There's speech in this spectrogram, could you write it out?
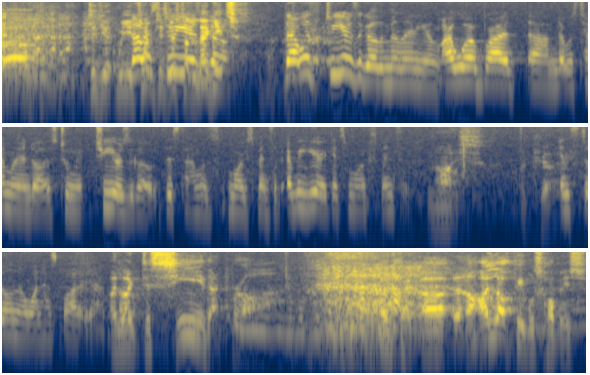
Um, did you, were you That was tempted two just to years leg ago. it? That was two years ago, the Millennium. I wore a bra um, that was $10 million two, mi- two years ago. This time was more expensive. Every year it gets more expensive. Nice. Okay. And still no one has bought it yet. I'd like to see that bra. okay. Uh, I love people's hobbies.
